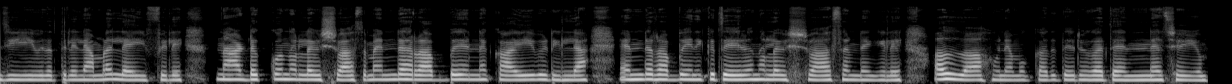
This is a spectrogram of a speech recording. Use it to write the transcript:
ജീവിതത്തിൽ നമ്മളെ ലൈഫിൽ നടക്കും എന്നുള്ള വിശ്വാസം എന്റെ റബ്ബ് എന്നെ കൈവിടില്ല എന്റെ റബ്ബ് എനിക്ക് തരും എന്നുള്ള വിശ്വാസം ഉണ്ടെങ്കിൽ അള്ളാഹു നമുക്കത് തരുക തന്നെ ചെയ്യും.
